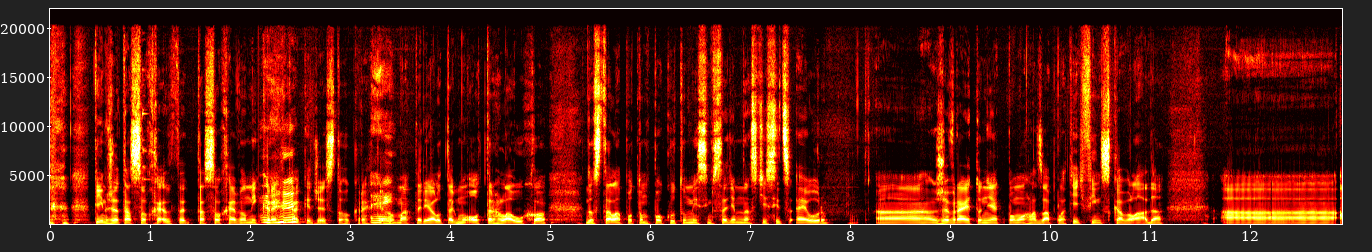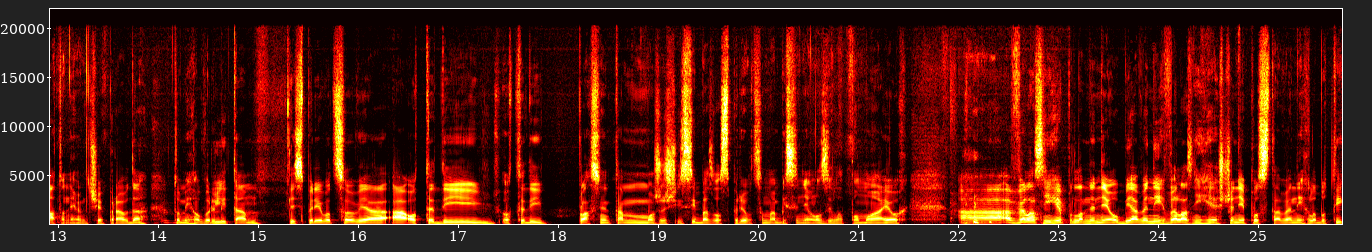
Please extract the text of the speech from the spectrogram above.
Tým, že tá socha, tá socha je veľmi krehká, mm-hmm. keďže je z toho krehkého Hej. materiálu, tak mu otrhla ucho. Dostala potom pokutu, myslím, 17 tisíc eur. A že vraj to nejak pomohla zaplatiť fínska vláda. A, a to neviem, či je pravda. To mi hovorili tam tí sprievodcovia a odtedy, odtedy vlastne tam môžeš ísť iba so sprievodcom, aby si nelozila po moajoch. A veľa z nich je podľa mňa neobjavených, veľa z nich je ešte nepostavených, lebo tí,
